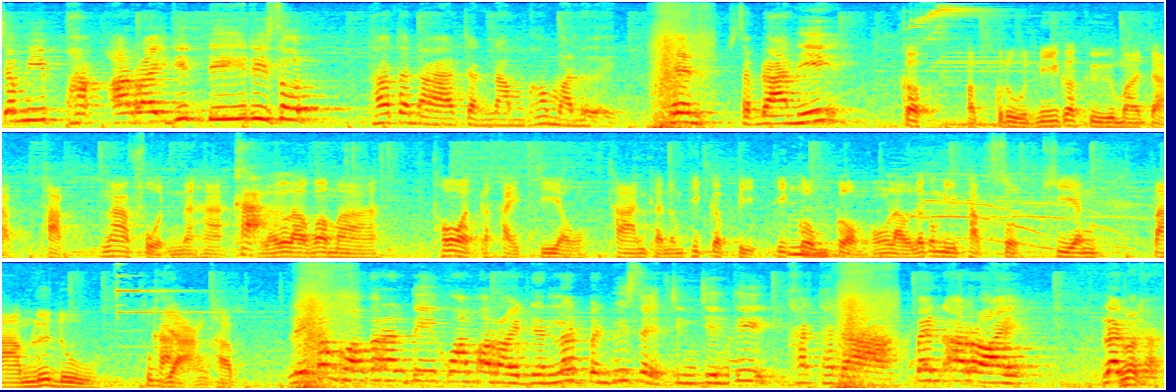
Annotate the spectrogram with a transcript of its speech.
จะมีผักอะไรที่ดีที่สุดทัศดาจะนำเข้ามาเลย เช่น สัปดาห์นี้ ก็ผักกรูดนี้ก็คือมาจากผักหน้าฝนนะฮะ ค่ะแล้วเราก็มาทอดกับไข่เจียว ทานกับน้ำพริกกะปิที่อืมกลมกล่อมของเรา แล้วก็มีผักสดเคียงตามฤดูทุกค่ะ อย่างครับ เลยต้องขอการันตีความอร่อยเด่นเลิศเป็นพิเศษจริง ๆ ที่ทัศดาเป็นอร่อยเลิศค่ะ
